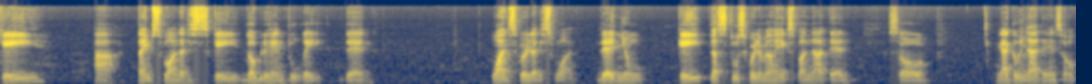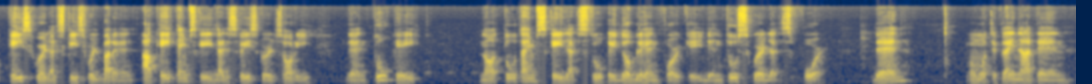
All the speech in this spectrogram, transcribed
k uh, times 1, that is k, double hen 2k. Then, 1 squared, that is 1. Then, yung k plus 2 squared naman ang expand natin. So, gagawin natin. So, k squared, that's k squared pa rin. Uh, k times k, that is k squared, sorry. Then, 2k, no? 2 times k, that's 2k, double hen 4k. Then 2 squared, that's 4. Then, mamultiply natin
